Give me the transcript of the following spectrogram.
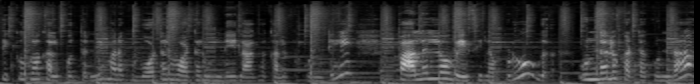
తిక్కుగా కలపొద్దండి. మనకు వాటర్ వాటర్ ఉండేలాగా కలుపుకుంటే పాలల్లో వేసినప్పుడు ఉండలు కట్టకుండా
